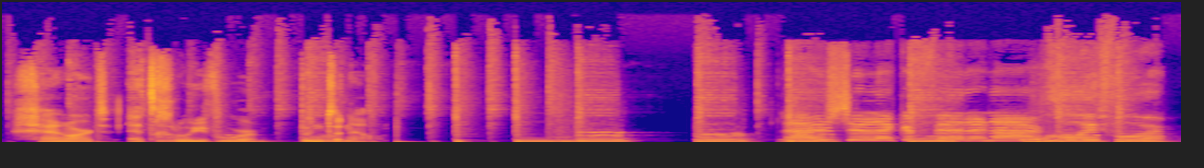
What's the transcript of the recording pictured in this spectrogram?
gerhard.groeivoer.nl Luister lekker verder naar Groeivoer.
